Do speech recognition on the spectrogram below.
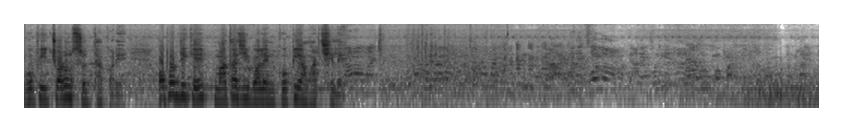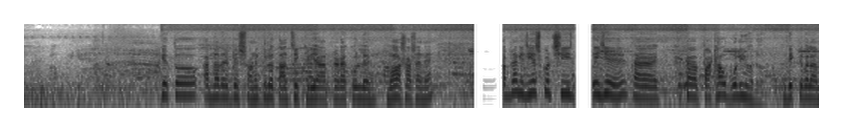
গোপী চরম শ্রদ্ধা করে। অপরদিকে মাতাজি বলেন, গোপী আমার ছেলে। আজকে তো আপনাদের বেশ অনেকগুলো তান্ত্রিক ক্রিয়া আপনারা করলেন মহাশ্মশানে। আপনাকে জিজ্ঞেস করছি, এই যে একটা পাঠাও বলি হলো, দেখতে পেলাম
